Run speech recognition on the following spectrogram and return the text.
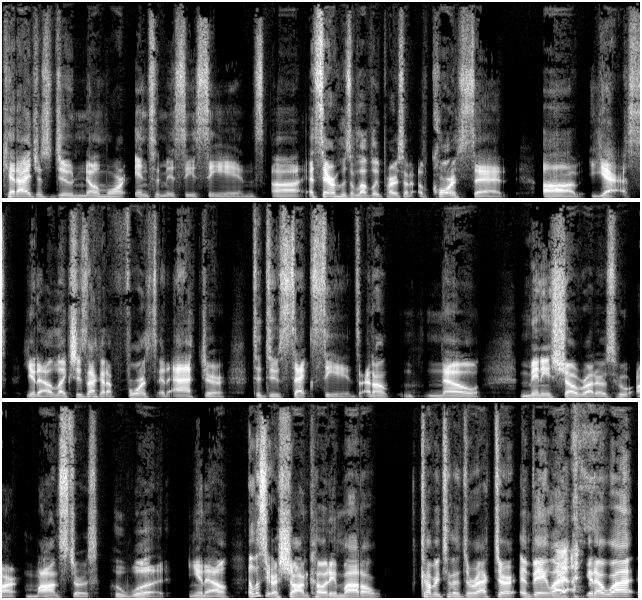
"Can I just do no more intimacy scenes?" Uh, and Sera, who's a lovely person, of course, said, um, "Yes." You know, like she's not going to force an actor to do sex scenes. I don't know many showrunners who aren't monsters who would. You know, unless you're a Sean Cody model, coming to the director and being like, yeah. you know what?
